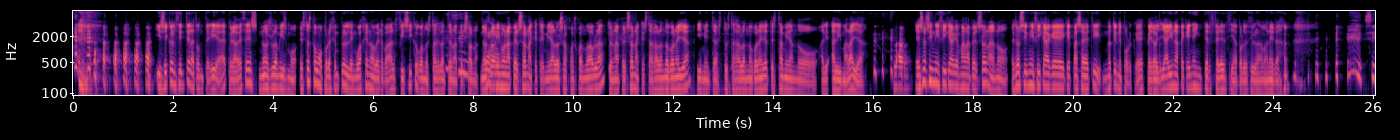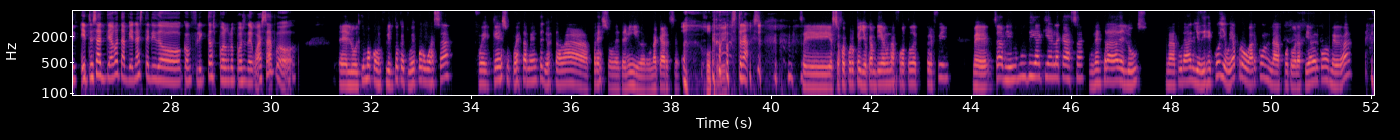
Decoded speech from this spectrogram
y soy consciente de la tontería, ¿eh? pero a veces no es lo mismo. Esto es como, por ejemplo, el lenguaje no verbal físico cuando estás delante de una Sí. persona. No es lo mismo una persona que te mira a los ojos cuando habla que una persona que estás hablando con ella y mientras tú estás hablando con ella te está mirando al, al Himalaya. Claro. ¿Eso significa que es mala persona? No. ¿Eso significa que, que pasa de ti? No tiene por qué. Pero ya hay una pequeña interferencia, por decirlo de una manera. Sí. ¿Y tú, Santiago, también has tenido conflictos por grupos de WhatsApp o...? El último conflicto que tuve por WhatsApp fue que supuestamente yo estaba preso, detenido en una cárcel. ¡Ostras! Sí, eso fue porque yo cambié una foto de perfil. Me, o sea, vi un día aquí en la casa una entrada de luz natural y yo dije, oye, voy a probar con la fotografía a ver cómo me va.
